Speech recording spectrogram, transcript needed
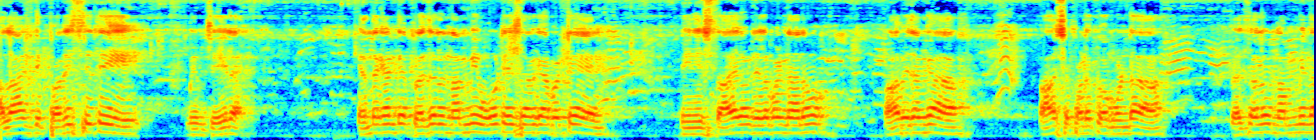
అలాంటి పరిస్థితి మేము చేయలే. ఎందుకంటే ప్రజలు నమ్మి ఓటేశారు కాబట్టే నేను ఈ స్థాయిలో నిలబడినాను. ఆ విధంగా ఆశ పడుకోకుండా ప్రజలు నమ్మిన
